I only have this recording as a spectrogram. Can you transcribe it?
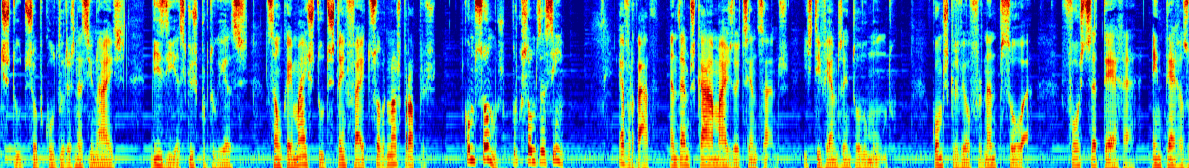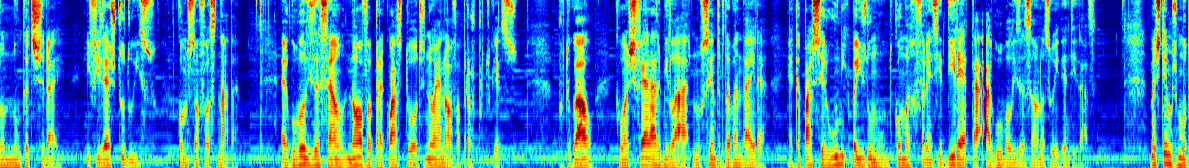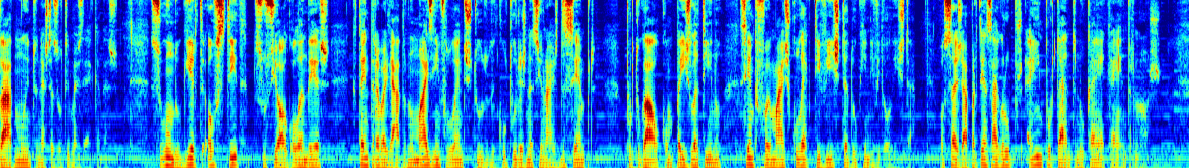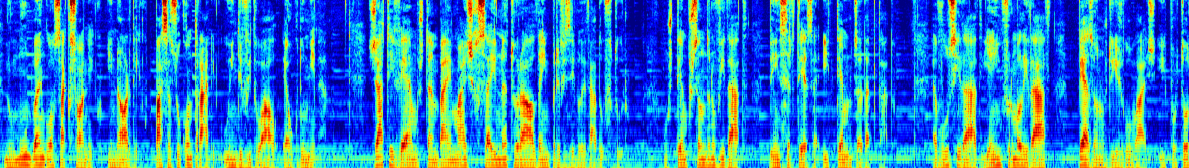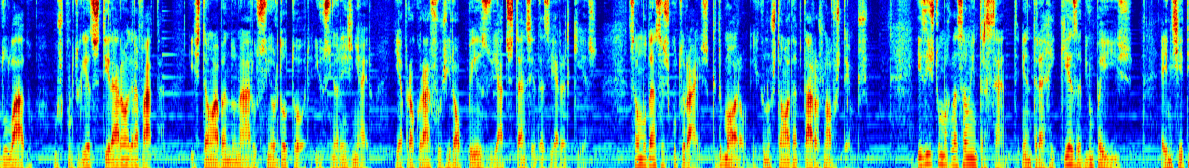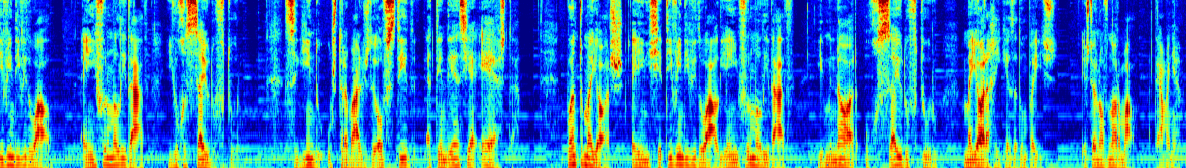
estudos sobre culturas nacionais, dizia-se que os portugueses são quem mais estudos tem feito sobre nós próprios. Como somos, porque somos assim. É verdade, andamos cá há mais de 800 anos e estivemos em todo o mundo. Como escreveu Fernando Pessoa, fostes a terra em terras onde nunca descerei e fizeste tudo isso, como se não fosse nada. A globalização, nova para quase todos, não é nova para os portugueses. Portugal, com a esfera armilar no centro da bandeira, é capaz de ser o único país do mundo com uma referência direta à globalização na sua identidade. Mas temos mudado muito nestas últimas décadas. Segundo Geert Hofstede, sociólogo holandês, que tem trabalhado no mais influente estudo de culturas nacionais de sempre, Portugal, como país latino, sempre foi mais colectivista do que individualista. Ou seja, a pertença a grupos é importante no quem é quem entre nós. No mundo anglo-saxónico e nórdico, passa-se o contrário, o individual é o que domina. Já tivemos também mais receio natural da imprevisibilidade do futuro. Os tempos são de novidade, de incerteza e temos-nos adaptado. A velocidade e a informalidade pesam nos dias globais e, por todo o lado, os portugueses tiraram a gravata e estão a abandonar o senhor doutor e o senhor engenheiro e a procurar fugir ao peso e à distância das hierarquias. São mudanças culturais que demoram e que nos estão a adaptar aos novos tempos. Existe uma relação interessante entre a riqueza de um país, a iniciativa individual, a informalidade e o receio do futuro. Seguindo os trabalhos de Hofstede, a tendência é esta. Quanto maiores a iniciativa individual e a informalidade, e menor o receio do futuro, maior a riqueza de um país. Este é o novo normal. Até amanhã.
